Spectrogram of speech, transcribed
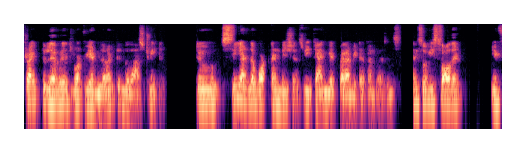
tried to leverage what we had learned in the last week to see under what conditions we can get parameter convergence. And so we saw that if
